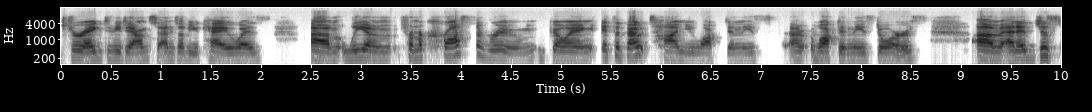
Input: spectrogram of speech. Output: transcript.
dragged me down to nwk was um, liam from across the room going it's about time you walked in these uh, walked in these doors um, and it just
